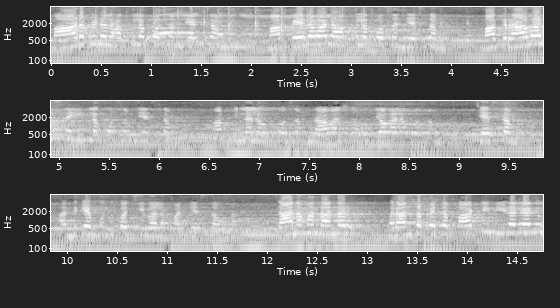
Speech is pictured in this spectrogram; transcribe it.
మా ఆడబిడ్డల హక్కుల కోసం చేస్తాం. మా పేదవాళ్ళ హక్కుల కోసం చేస్తాం. మాకు రావాల్సిన ఇండ్ల కోసం చేస్తాం. మా పిల్లల కోసం రావాల్సిన ఉద్యోగాల కోసం చేస్తాం. అందుకే ముందుకొచ్చి ఇవాళ పనిచేస్తూ ఉన్నాం. చాలా మంది అన్నారు మరి అంత పెద్ద పార్టీ నీడలేదు.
